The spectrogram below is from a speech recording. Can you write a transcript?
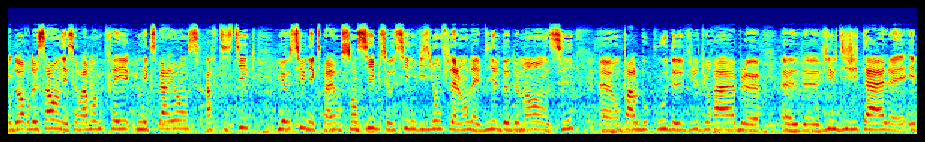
en dehors de ça, on essaie vraiment de créer une expérience artistique, mais aussi une expérience sensible. C'est aussi une vision finalement de la ville de demain aussi. Euh, on parle beaucoup de ville durable, euh, de ville digitale, et,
